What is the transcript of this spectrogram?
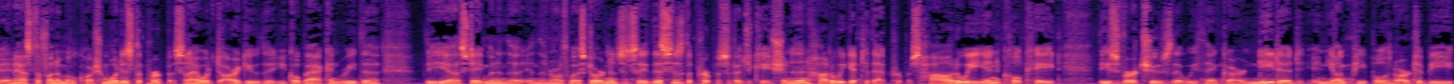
and ask the fundamental question: What is the purpose? And I would argue that you go back and read the the uh, statement in the in the Northwest Ordinance and say this is the purpose of education, and then how do we get to that purpose? How do we inculcate these virtues that we think are needed in young people in order to be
